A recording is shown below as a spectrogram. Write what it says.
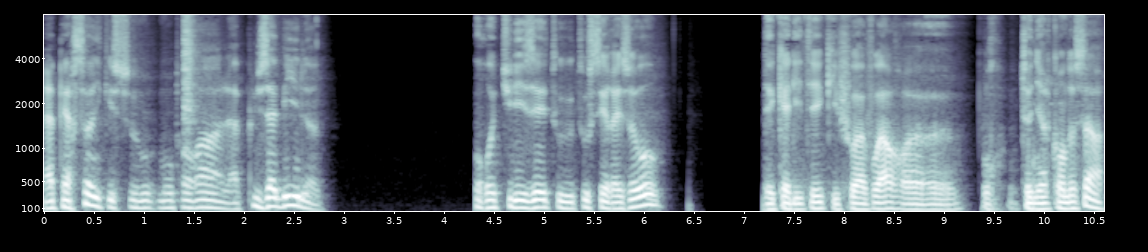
la personne qui se montrera la plus habile pour utiliser tous ces réseaux, des qualités qu'il faut avoir euh, pour tenir compte de ça.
